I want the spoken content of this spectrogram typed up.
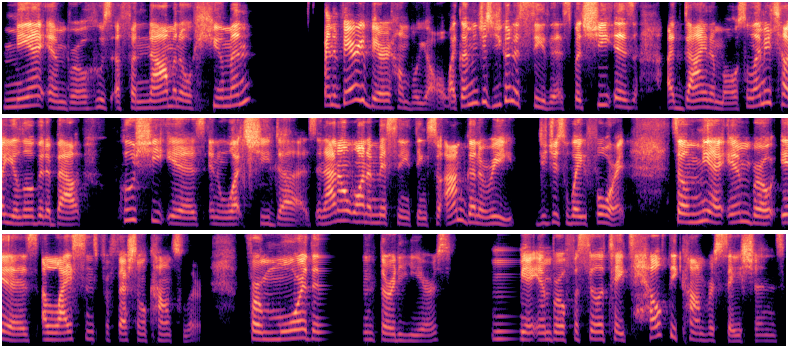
Mia Mbroh, who's a phenomenal human and very, very humble, y'all. Like, let me just, you're going to see this, but she is a dynamo. So let me tell you a little bit about who she is and what she does. And I don't want to miss anything. So I'm going to read. You just wait for it. So Mia Mbroh is a licensed professional counselor for more than 30 years. Mia Mbroh facilitates healthy conversations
